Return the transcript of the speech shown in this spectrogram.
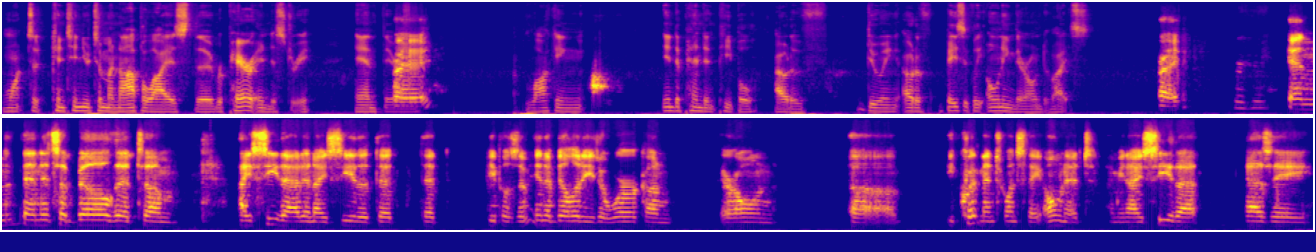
want to continue to monopolize the repair industry and they're Right. locking independent people out of doing out of basically owning their own device. Right. Mhm. and and it's a bill that um, I see that, and I see that that that people's inability to work on their own uh, equipment once they own it. I mean, I see that as a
